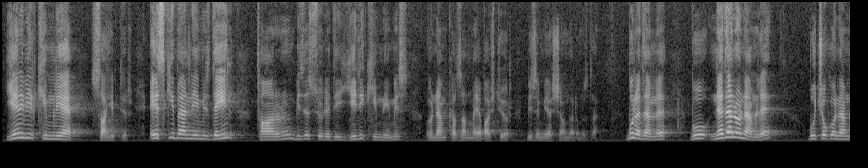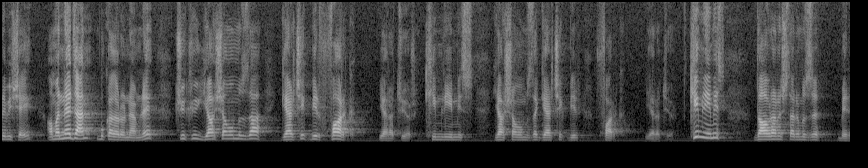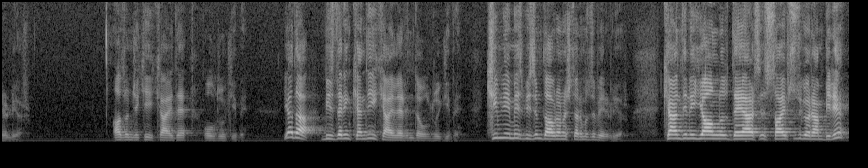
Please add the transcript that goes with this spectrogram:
Yeni bir kimliğe sahiptir. Eski benliğimiz değil, Tanrı'nın bize söylediği yeni kimliğimiz önem kazanmaya başlıyor bizim yaşamlarımızda. Bu nedenle bu neden önemli? Bu çok önemli bir şey. Ama neden bu kadar önemli? Çünkü yaşamımızda gerçek bir fark yaratıyor. Kimliğimiz yaşamımızda gerçek bir fark yaratıyor. Kimliğimiz davranışlarımızı belirliyor. Az önceki hikayede olduğu gibi. Ya da bizlerin kendi hikayelerinde olduğu gibi. Kimliğimiz bizim davranışlarımızı belirliyor. Kendini yalnız, değersiz, sahipsiz gören biri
